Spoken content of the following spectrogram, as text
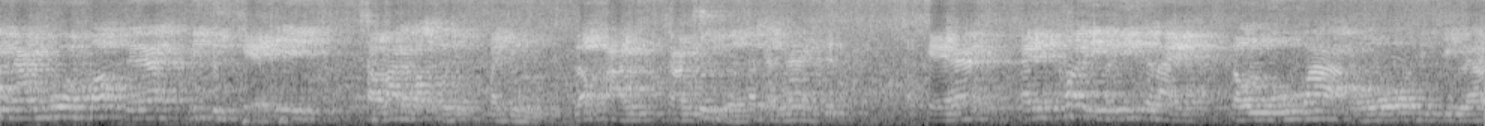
มีน้ำท่วมป๊อกเนี่ยนะนี่คือเขตที่ชาวบ้านต้องขนมาอยู่ แล้วการการช่วยเหลือก็จะง่ายขึ้นโอเคฮะไอ้ข้อดีนี้คืออะไร เรารู้ว่าโอ้จริงๆแล้ว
